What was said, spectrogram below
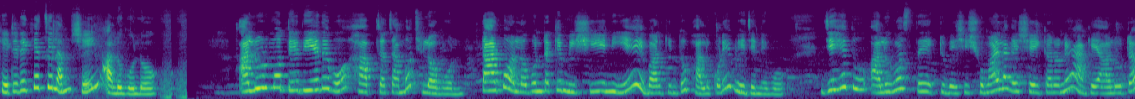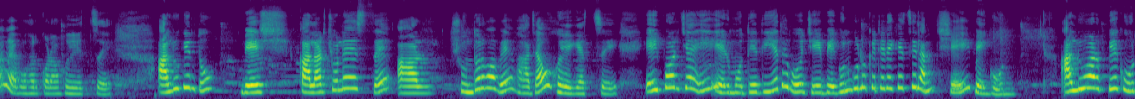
কেটে রেখেছিলাম সেই আলুগুলো। আলুর মধ্যে দিয়ে দেব হাফ চা চামচ লবণ। তারপর লবণটাকে মিশিয়ে নিয়ে এবার কিন্তু ভালো করে ভেজে নেব। যেহেতু আলু ভাজতে একটু বেশি সময় লাগে, সেই কারণে আগে আলুটা ব্যবহার করা হয়েছে। আলু কিন্তু বেশ কালার চলে এসছে, আর সুন্দরভাবে ভাজাও হয়ে গেছে। এই পর্যায়ে এর মধ্যে দিয়ে দেব যে বেগুনগুলো কেটে রেখেছিলাম, সেই বেগুন। আলু আর বেগুন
